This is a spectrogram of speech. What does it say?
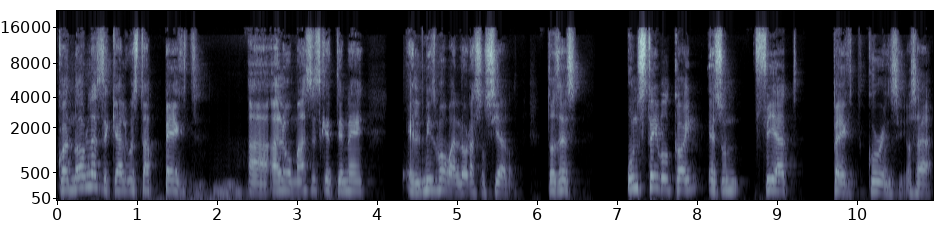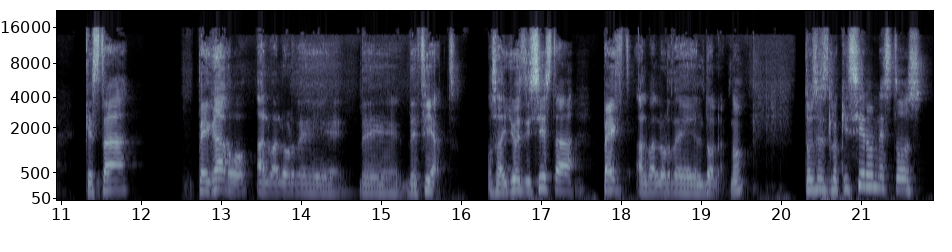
cuando hablas de que algo está pegged a algo más es que tiene el mismo valor asociado. Entonces, un stablecoin es un fiat pegged currency, o sea, que está pegado al valor de, de, fiat. O sea, USDC está pegged al valor del dólar, ¿no? Entonces, lo que hicieron estos,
